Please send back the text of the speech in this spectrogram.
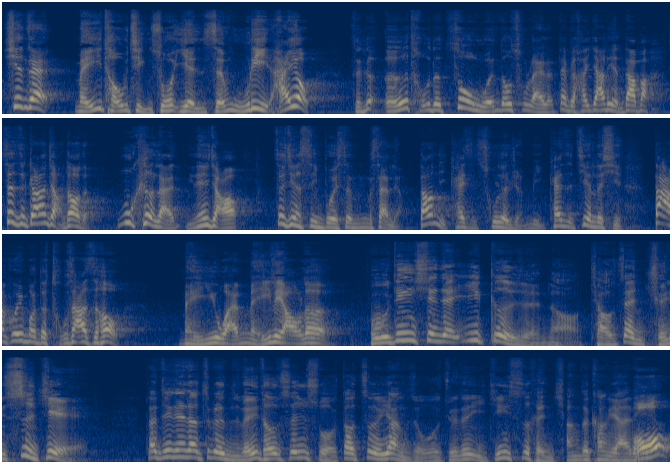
现在。眉头紧缩，眼神无力，还有整个额头的皱纹都出来了，代表他压力很大吗？甚至刚刚讲到的乌克兰，你那天讲哦，这件事情不会是那么善良。当你开始出了人命，开始见了血，大规模的屠杀之后，没完没了了。普京现在一个人哦，挑战全世界，他今天他这个眉头深锁到这个样子，我觉得已经是很强的抗压力哦。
